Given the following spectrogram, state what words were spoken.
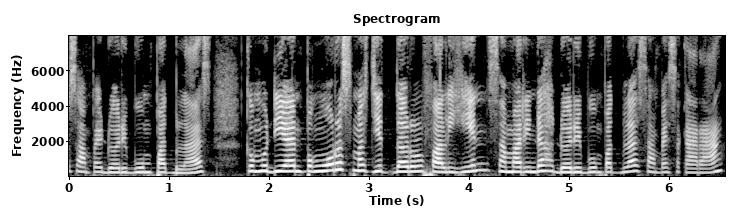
sampai 2014 kemudian Pengurus Masjid Darul Falihin Samarinda 2014 sampai sekarang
